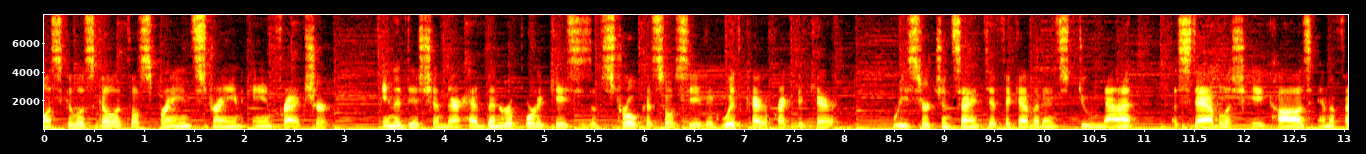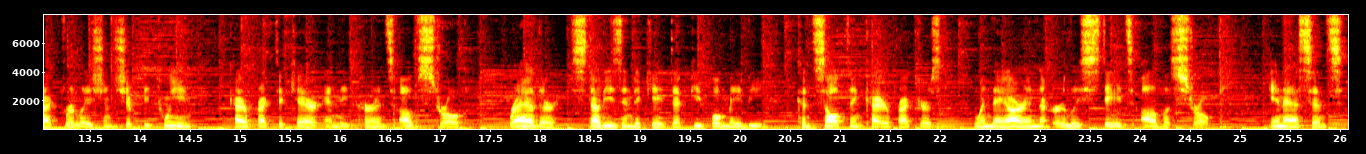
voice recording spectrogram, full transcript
musculoskeletal sprain, strain, and fracture. In addition, there have been reported cases of stroke associated with chiropractic care. Research and scientific evidence do not establish a cause and effect relationship between chiropractic care and the occurrence of stroke. Rather, studies indicate that people may be consulting chiropractors when they are in the early states of a stroke. In essence,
